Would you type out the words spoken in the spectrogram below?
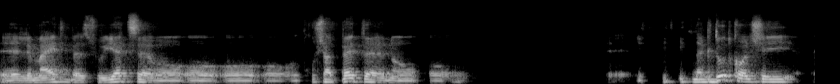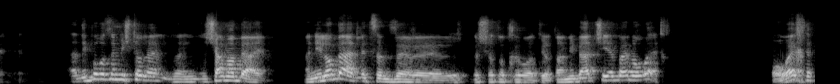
אה, למעט באיזשהו יצר או, או, או, או תחושת בטן או, או אה, התנגדות כלשהי, הדיבור הזה משתולל, ושם הבעיה. אני לא בעד לצנזר אה, רשתות חברתיות, אני בעד שיהיה בהן עורך. עורכת,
